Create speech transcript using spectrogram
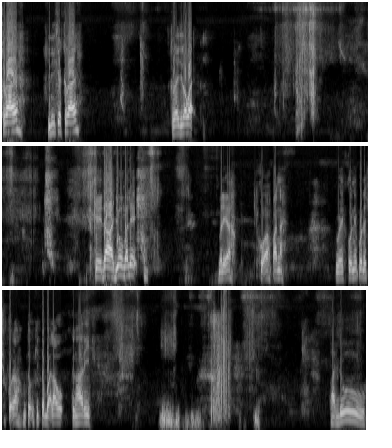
Kerai. Ini ke kerai. Kerai jelawat. Okay, dah. Jom balik. Balik lah. Cukup lah panas. Dua ekor ni pun dah cukup lah untuk kita buat lauk tengah hari. Padu.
